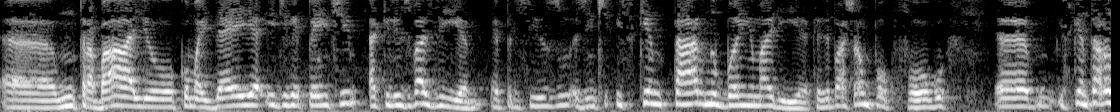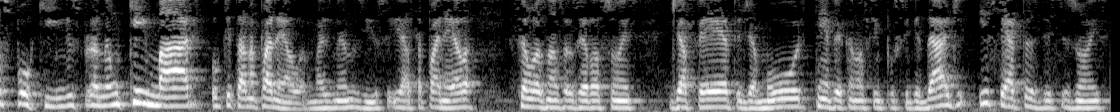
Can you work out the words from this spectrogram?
uh, um trabalho, com uma ideia e de repente aquilo esvazia. É preciso a gente esquentar no banho-maria, quer dizer, baixar um pouco o fogo, é, esquentar aos pouquinhos para não queimar o que está na panela, mais ou menos isso. E essa panela são as nossas relações de afeto, de amor, tem a ver com a nossa impulsividade e certas decisões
